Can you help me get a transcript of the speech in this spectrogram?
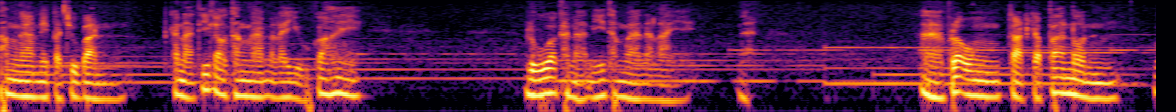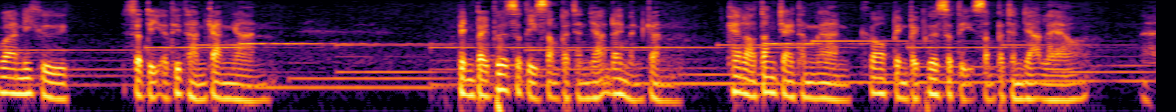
ทำงานในปัจจุบัน ขณะที่เราทำงานอะไรอยู่ก็ให้ รู้ว่าขณะนี้ทำงานอะไรนะพระองค์ตรัสกับพระนนท์ว่านี่คือสติอธิษฐานการงาน เป็นไปเพื่อสติสัมปชัญญะได้เหมือนกัน แค่เราตั้งใจทำงานก็เป็นไปเพื่อสติสัมปชัญญะแล้วนะ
